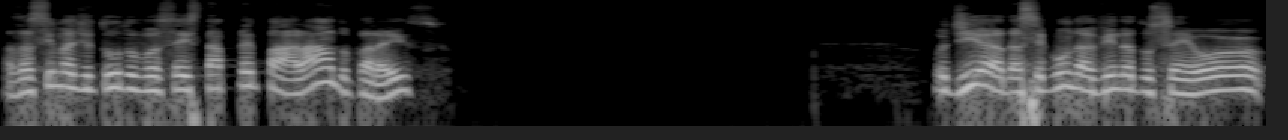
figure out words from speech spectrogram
Mas acima de tudo, você está preparado para isso? O dia da segunda vinda do Senhor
